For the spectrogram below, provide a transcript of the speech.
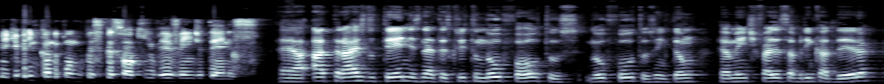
meio que brincando com, com esse pessoal que revende tênis. É, atrás do tênis, né, tá escrito no photos, no photos, então realmente faz essa brincadeira.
